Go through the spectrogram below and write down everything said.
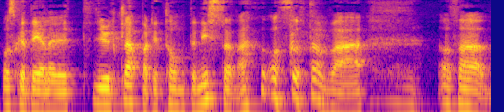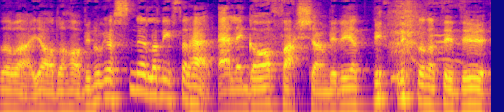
och ska dela ut julklappar till tomtenissarna. Och så då bara och så då bara, ja då har vi några snälla nissar här. Äh, lägg av farsan, vi vet, vet redan att det är du.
